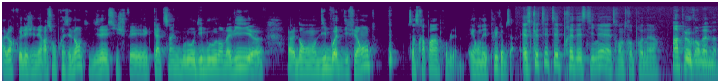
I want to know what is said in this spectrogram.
alors que les générations précédentes, ils disaient si je fais 4, 5 boulots, 10 boulots dans ma vie, euh, euh, dans 10 boîtes différentes, ça ne sera pas un problème. Et on n'est plus comme ça. Est-ce que tu étais prédestiné à être entrepreneur? Un peu quand même.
